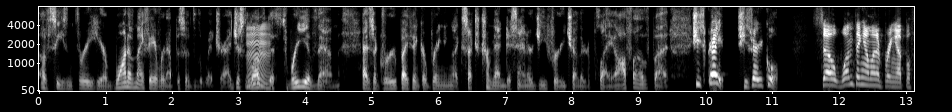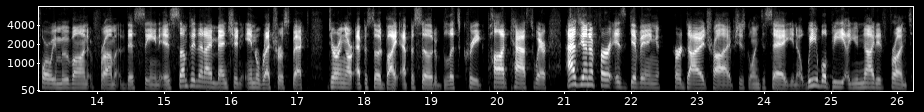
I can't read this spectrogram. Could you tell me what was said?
of season three here, one of my favorite episodes of The Witcher. I just mm. love the three of them as a group. I think are bringing like such tremendous energy for each other to play off of. But she's great. She's very cool. So, one thing I want to bring up before we move on from this scene is something that I mentioned in retrospect during our episode by episode Blitzkrieg podcast, where as Yennefer is giving her diatribe, she's going to say, you know, we will be a united front,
